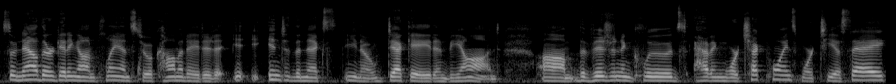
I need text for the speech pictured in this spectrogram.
So now they're getting on plans to accommodate it into the next, you know, decade and beyond. Um, the vision includes having more checkpoints, more TSA,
